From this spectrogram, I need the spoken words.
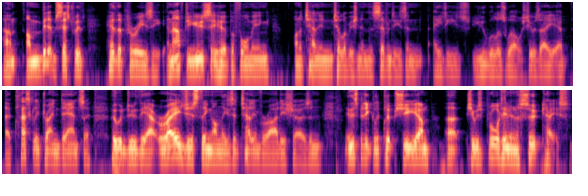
um, I'm a bit obsessed with Heather Parisi, and after you see her performing on Italian television in the 70s and 80s, you will as well. She was a, a, a, classically trained dancer who would do the outrageous thing on these Italian variety shows. And in this particular clip, she um, uh, she was brought in in a suitcase.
